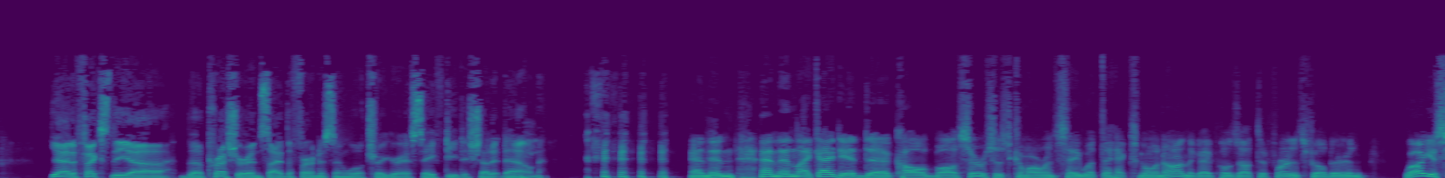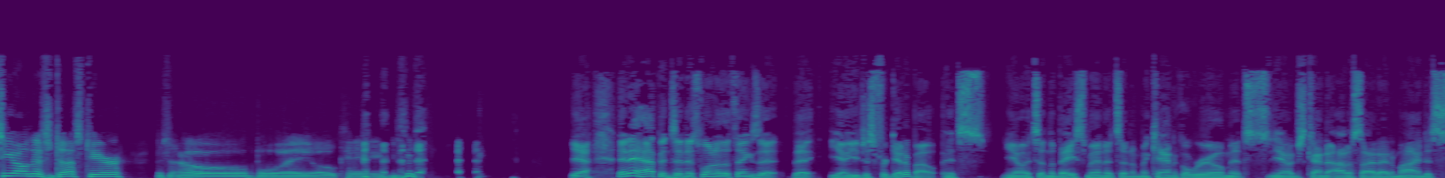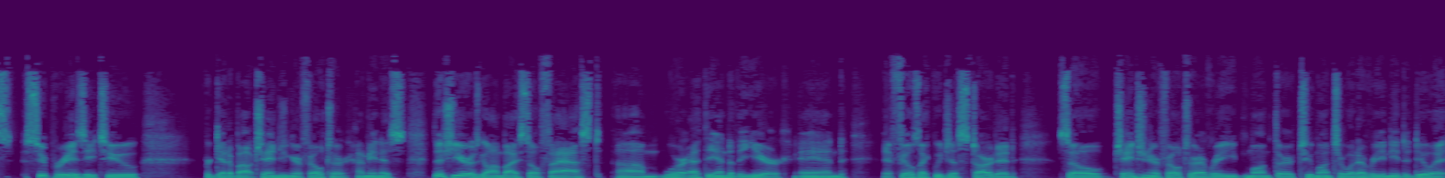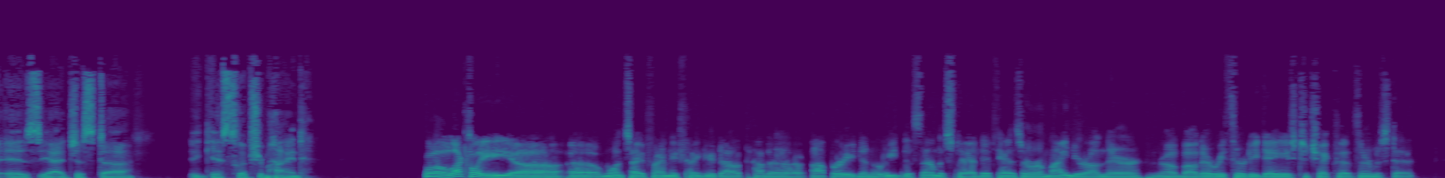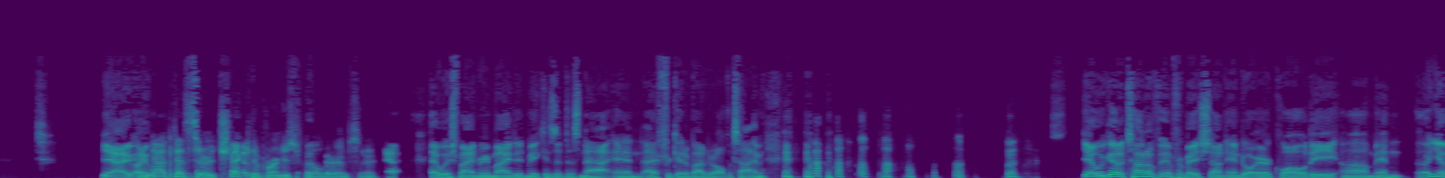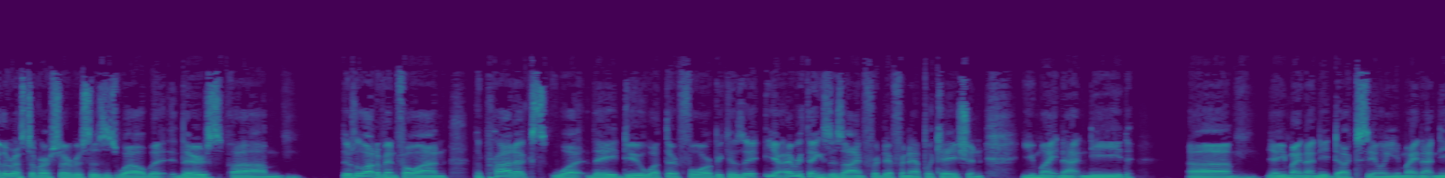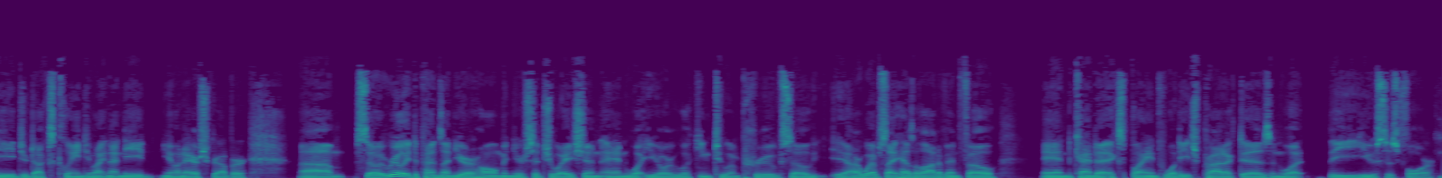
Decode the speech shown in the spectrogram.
Yeah, it affects the uh, the pressure inside the furnace and will trigger a safety to shut it down. and then, and then, like I did, uh, called Boss Services to come over and say, "What the heck's going on?" The guy pulls out the furnace filter, and well, you see all this dust here. "Oh boy, okay." yeah, and it happens, and it's one of the things that that you know you just forget about. It's you know it's in the basement, it's in a mechanical room, it's you know just kind of out of sight, out of mind. It's super easy to forget about changing your filter. I mean, it's this year has gone by so fast. Um, we're at the end of the year and it feels like we just started. So changing your filter every month or two months or whatever you need to do it is, yeah, it just, uh, it, it slips your mind. Well, luckily, uh, uh, once I finally figured out how to operate and read the thermostat, it has a reminder on there about every 30 days to check that thermostat. Yeah, I, I, not necessarily check the furnace filter. I'm sorry. Yeah, I wish mine reminded me because it does not, and I forget about it all the time. yeah, we've got a ton of information on indoor air quality, um, and uh, you know the rest of our services as well. But there's um, there's a lot of info on the products, what they do, what they're for, because it, you know everything's designed for a different application. You might not need uh, yeah, you might not need duct sealing. You might not need your ducts cleaned. You might not need, you know, an air scrubber. Um, so it really depends on your home and your situation and what you're looking to improve. So yeah, our website has a lot of info and kind of explains what each product is and what the use is for.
